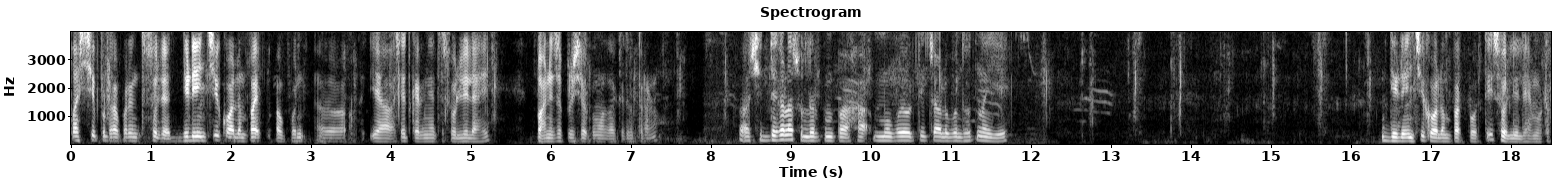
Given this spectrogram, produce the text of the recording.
पाचशे फुटापर्यंत सोडले दीड इंची कॉलम पाईप आपण या शेतकऱ्यांनी आता सोडलेला आहे. पाण्याचा प्रेशर तुम्हाला मित्रांनो? सिद्धकला सोलर पंप हा मोबाईलवरती चालू बंद होत नाहीये. दीड इंची कॉलम पाईपवरती सोडलेली आहे मोटर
